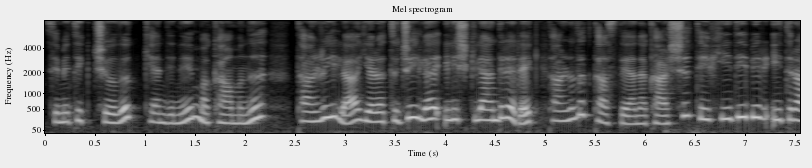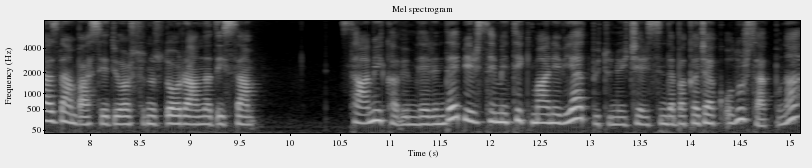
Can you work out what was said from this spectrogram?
Semitik çığlık kendini, makamını Tanrı'yla, yaratıcıyla ilişkilendirerek Tanrılık taslayana karşı tevhidi bir itirazdan bahsediyorsunuz doğru anladıysam. Sami kavimlerinde bir semitik maneviyat bütünü içerisinde bakacak olursak buna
